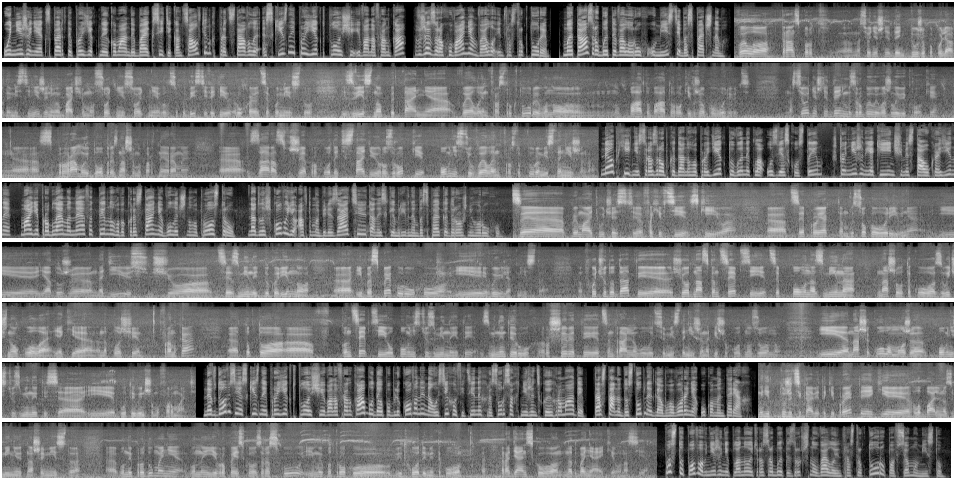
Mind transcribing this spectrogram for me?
У Ніжині експерти проєктної команди Bike City Consulting представили ескізний проєкт площі Івана Франка вже з урахуванням велоінфраструктури. Мета зробити велорух у місті безпечним. Велотранспорт е, на сьогоднішній день дуже популярний в місті Ніжині. Ми бачимо сотні і сотні велосипедистів, які рухаються по місту. І звісно, питання велоінфраструктури воно ну, багато-багато років вже обговорюється. На сьогоднішній день ми зробили важливі кроки е, з програмою Добре з нашими партнерами. Е, Зараз вже проходить стадію розробки повністю велоінфраструктури міста Ніжина. Необхідність розробки даного проєкту виникла у зв'язку з тим, що Ніжин, як і інші міста України, має проблеми неефективного використання вуличного простору, надлишковою автомобілізацією та низьким рівнем безпеки дорожнього руху. Це приймають участь фахівці з Києва. Е, Це проєкт там високого рівня, і я дуже надіюсь, що це змінить докорінно е, і безпеку руху, і вигляд міста. От хочу додати, що одна з концепцій це повна зміна нашого такого звичного кола, яке на площі Франка. Е, Тобто в концепції його повністю змінити, змінити рух, розширити центральну вулицю міста Ніжина, пішохідну зону. І наше коло може повністю змінитися і бути в іншому форматі. Невдовзі ескізний проєкт площі Івана Франка буде опублікований на усіх офіційних ресурсах Ніжинської громади та стане доступний для обговорення у коментарях. Мені дуже цікаві такі проекти, які глобально змінюють наше місто. Е, Вони продумані, вони європейського зразку, і ми потроху відходимо від такого радянського надбання, яке у нас є. Поступово в Ніжині планують розробити зручну велоінфраструктуру по всьому місту.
